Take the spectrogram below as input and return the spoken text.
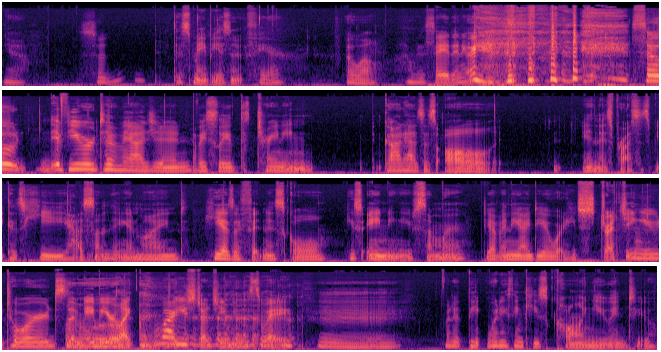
yeah. So this maybe isn't fair. Oh well, I'm going to say it anyway. so if you were to imagine, obviously the training, God has us all in this process because He has something in mind. He has a fitness goal. He's aiming you somewhere. Do you have any idea what He's stretching you towards? That maybe you're like, why are you stretching me this way? Hmm. What do, you think, what do you think he's calling you into?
